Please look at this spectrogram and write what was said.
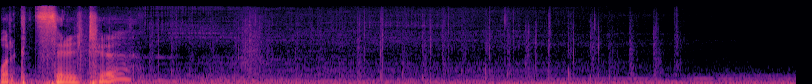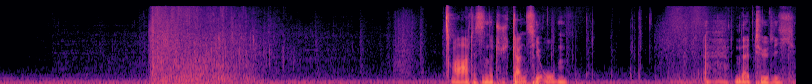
Orkzelte. Ah, das ist natürlich ganz hier oben. natürlich.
